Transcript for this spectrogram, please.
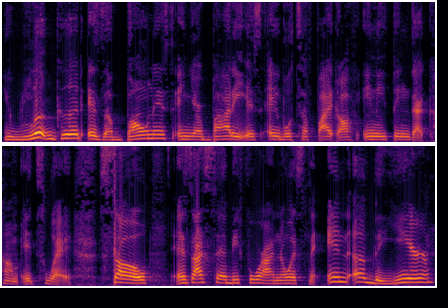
you look good is a bonus and your body is able to fight off anything that come its way. So as I said before, I know it's the end of the year.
